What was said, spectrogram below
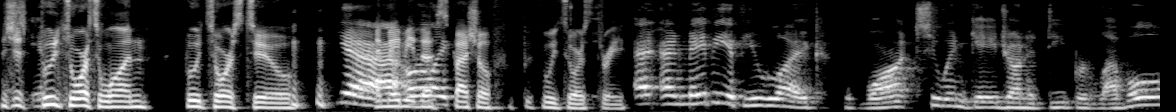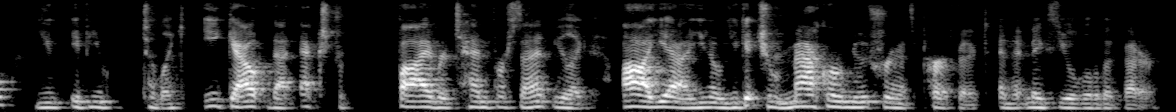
It's just food source one, food source two, yeah, and maybe the like, special food source three. and, and maybe if you like want to engage on a deeper level you if you to like eke out that extra five or ten percent you like ah yeah you know you get your macronutrients perfect and it makes you a little bit better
